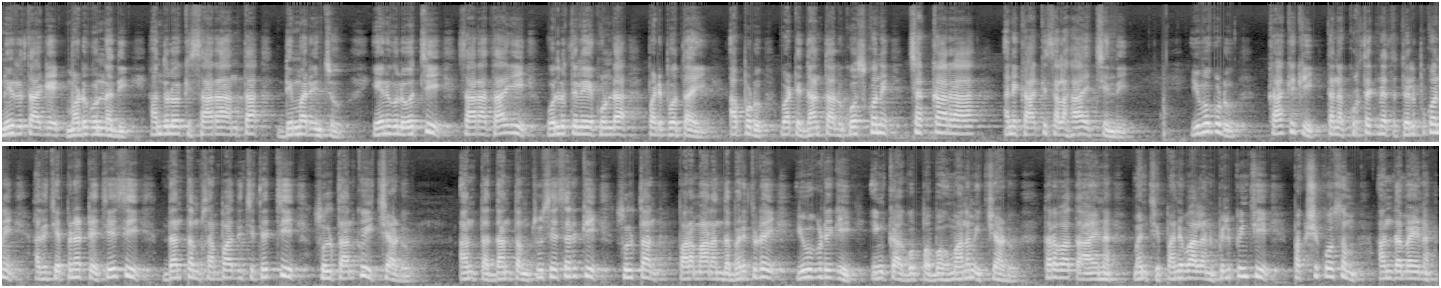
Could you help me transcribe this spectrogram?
నీరు తాగే మడుగున్నది. అందులోకి సారా అంతా దిమ్మరించు. ఏనుగులు వచ్చి సారా తాగి ఒళ్ళు తెలియకుండా పడిపోతాయి. అప్పుడు వాటి దంతాలు కోసుకొని చక్కారా అని కాకి సలహా ఇచ్చింది. యువకుడు కాకికి తన కృతజ్ఞత తెలుపుకొని అది చెప్పినట్టే చేసి దంతం సంపాదించి తెచ్చి సుల్తాన్కు ఇచ్చాడు. అంత దంతం చూసేసరికి సుల్తాన్ పరమానంద భరితుడై యువకుడికి ఇంకా గొప్ప బహుమానం ఇచ్చాడు. తర్వాత ఆయన మంచి పని వాళ్ళను పిలిపించి పక్షి కోసం అందమైన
